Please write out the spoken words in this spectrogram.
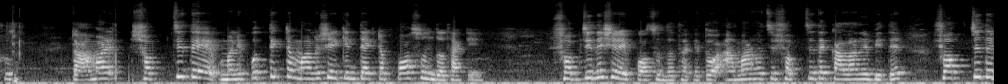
খুব তো আমার সবচেয়ে মানে প্রত্যেকটা মানুষের কিন্তু একটা পছন্দ থাকে। সব জিনিসেরই পছন্দ থাকে। তো আমার হচ্ছে সবচেয়ে কালারের ভিতরে সবচেয়ে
